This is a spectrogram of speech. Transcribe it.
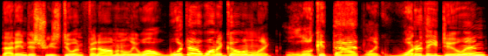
that industry is doing phenomenally well, wouldn't I want to go and like look at that? Like, what are they doing?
